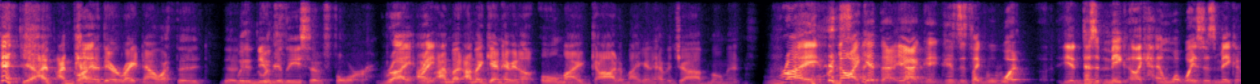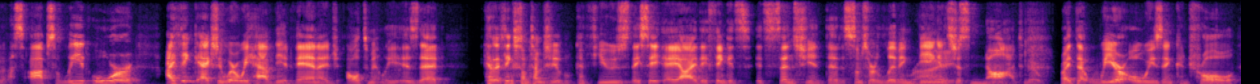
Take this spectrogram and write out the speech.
do." yeah, I'm, I'm kind of there right now with the, the, the new with- release of four. right, right. I'm, I'm, I'm again having a oh my god, am I going to have a job moment? Right. No, I get that. Yeah, because it's like, well, what yeah, does it make like? In what ways does it make us obsolete? Or I think actually where we have the advantage ultimately is that because I think sometimes people confuse. They say AI, they think it's it's sentient, that it's some sort of living being, and it's just not. Nope. Right. That we are always in control.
